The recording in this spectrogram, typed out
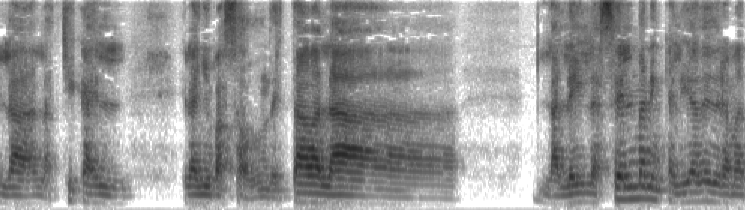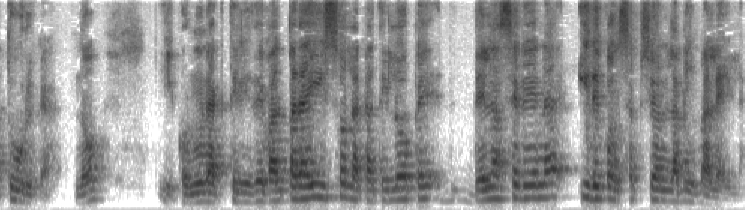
las chicas el, año pasado, donde estaba la, la Leila Selman en calidad de dramaturga, ¿no? Y con una actriz de Valparaíso, la Katy López de La Serena y de Concepción, la misma Leila.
